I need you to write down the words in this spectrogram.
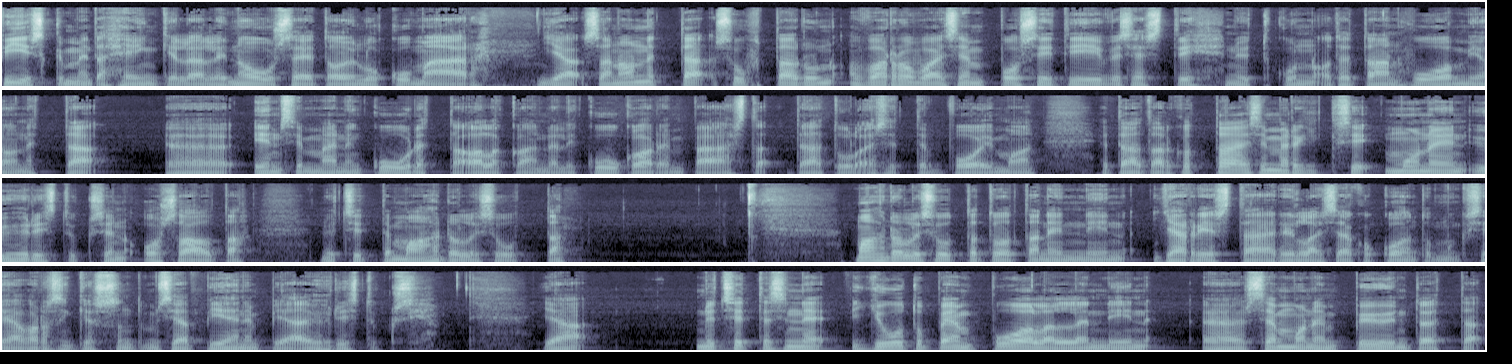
50 henkilöä, eli nousee toi lukumäärä. Ja sanon, että suhtaudun varovaisen positiivisesti nyt, kun otetaan huomioon, että ensimmäinen kuudetta alkaen, eli kuukauden päästä, tämä tulee sitten voimaan. Ja tämä tarkoittaa esimerkiksi moneen yhdistyksen osalta nyt sitten mahdollisuutta mahdollisuutta tuota, niin, niin järjestää erilaisia kokoontumuksia, varsinkin jos on tämmöisiä pienempiä yhdistyksiä. Ja nyt sitten sinne YouTuben puolelle niin semmoinen pyyntö, että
